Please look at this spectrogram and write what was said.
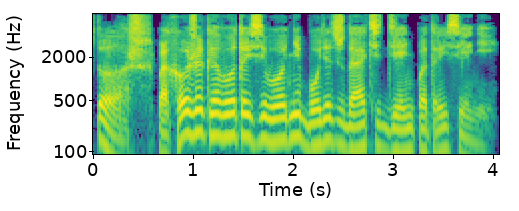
Что ж, похоже, кого-то сегодня будет ждать день потрясений.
